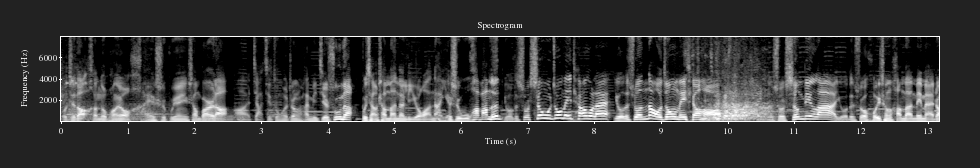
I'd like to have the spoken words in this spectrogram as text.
我知道很多朋友还是不愿意上班的啊，假期综合症还没结束呢，不想上班的理由啊，那也是五花八门。有的说生物钟没调过来，有的说闹钟没调好，有的说生病啦，有的说回程航班没买着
